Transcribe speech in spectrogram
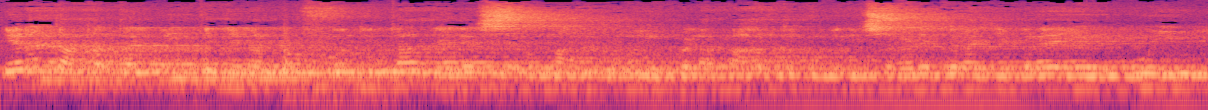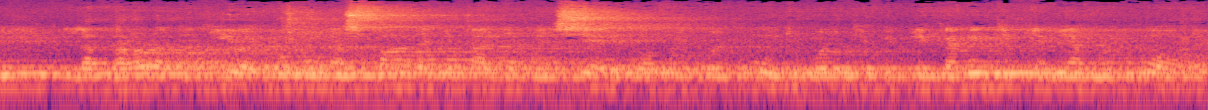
era andata talmente nella profondità dell'essere umano, in quella parte, come dice la lettera agli ebrei, in cui la parola di Dio è come una spada che taglia i pensieri, proprio in quel punto, quello che biblicamente chiamiamo il cuore,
